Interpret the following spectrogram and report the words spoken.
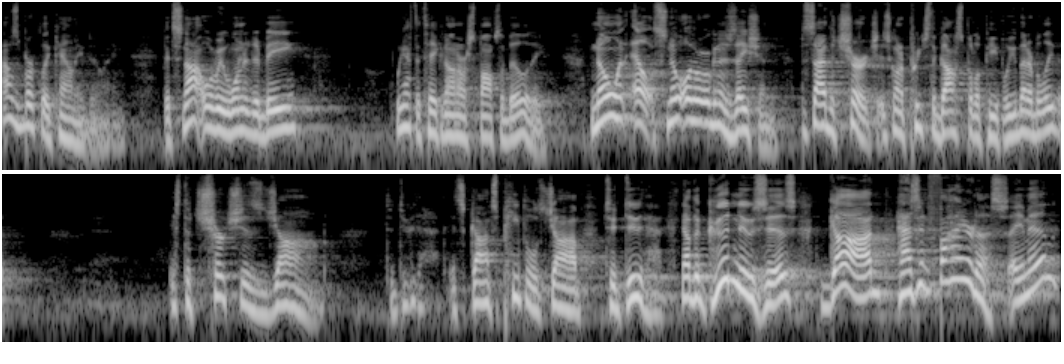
How's Berkeley County doing? If it's not where we wanted to be, we have to take it on our responsibility. No one else, no other organization beside the church is going to preach the gospel to people. You better believe it. It's the church's job to do that. It's God's people's job to do that. Now, the good news is God hasn't fired us. Amen?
